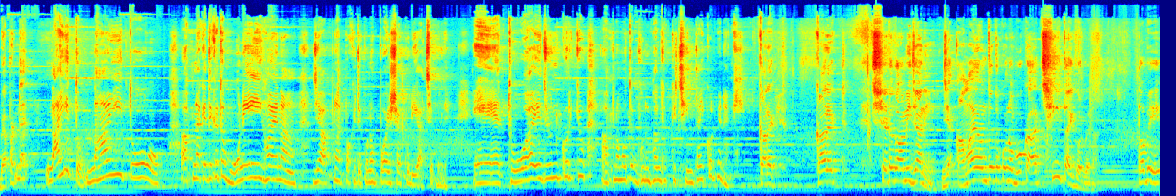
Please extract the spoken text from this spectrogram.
ব্যাপারটা নাই তো নাই তো। আপনাকে দেখে তো মনেই হয় না যে আপনার পকেটে কোনো পয়সা কুড়ি আছে বলে। এত আয়োজন করে কেউ আপনার মতো ভুলভাল লোককে চিন্তাই করবে নাকি? কারেক্ট কারেক্ট সেটা তো আমি জানি যে আমায় অন্তত কোনো বোকা ছিনতাই করবে না। তবে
